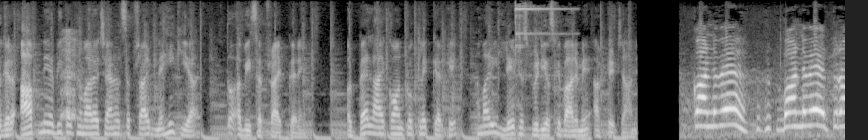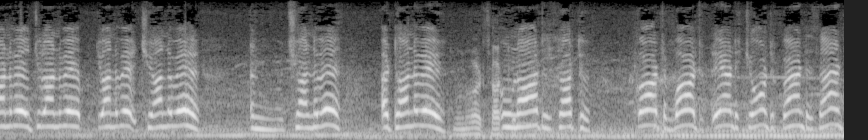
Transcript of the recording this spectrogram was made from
अगर आपने अभी तक हमारा चैनल सब्सक्राइब नहीं किया तो अभी सब्सक्राइब करें और बेल आइकॉन को क्लिक करके हमारी लेटेस्ट वीडियोस के बारे में अपडेट जानें। इक्यानवे बानवे तिरानवे चौरानवे पचानवे छियानवे छियानवे अठानवे उनहठ साठ। उनाठ साठ इकाठ बाठ तिरठ चौंठ पैंठ सैंठ।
